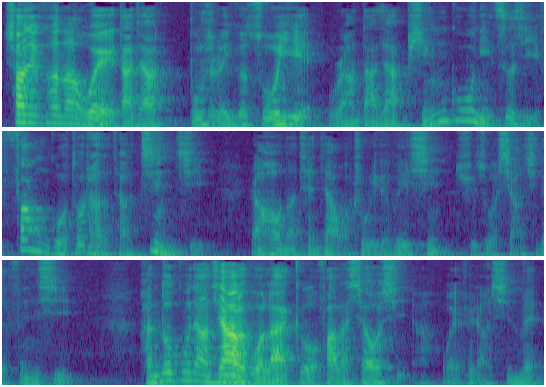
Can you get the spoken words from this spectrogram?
上节课呢，我给大家布置了一个作业，我让大家评估你自己犯过多少条禁忌。然后呢，添加我助理的微信去做详细的分析。很多姑娘加了过来，给我发了消息啊，我也非常欣慰。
